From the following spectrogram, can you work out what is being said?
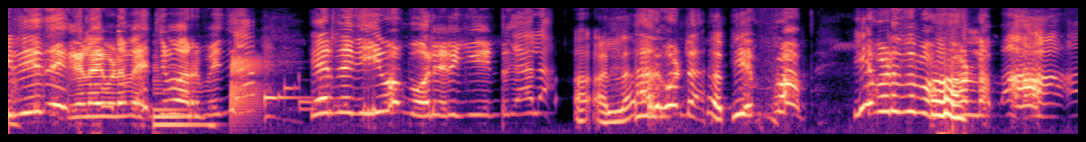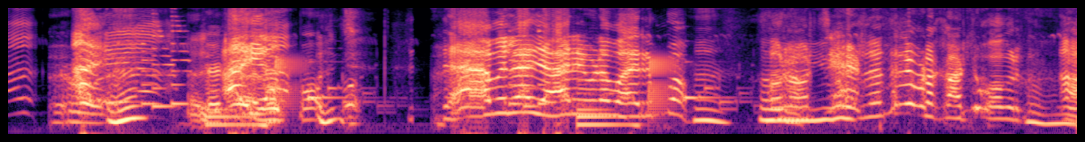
ഇനി നിങ്ങളെ ഇവിടെ വെച്ച് പറഞ്ഞ എന്റെ ജീവൻ പോലെ എനിക്ക് കിട്ടുകാല. അല്ല. അതുകൊണ്ട് ഇപ്പം ഇവിടുന്ന് പോകണം. രാവിലെ ഞാൻ ഇവിടെ വരുമ്പോ ഇവിടെ കാട്ടുപോകരുത്. ആ.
